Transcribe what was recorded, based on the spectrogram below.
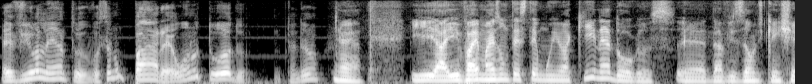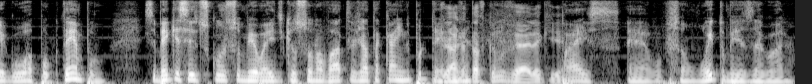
é violento. Você não para, é o ano todo. Entendeu? É. E aí vai mais um testemunho aqui, né, Douglas? É, da visão de quem chegou há pouco tempo. Se bem que esse discurso meu aí de que eu sou novato já tá caindo por terra. já, né? já tá ficando velho aqui. Rapaz, é, são oito meses agora.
